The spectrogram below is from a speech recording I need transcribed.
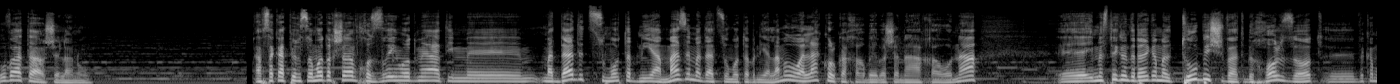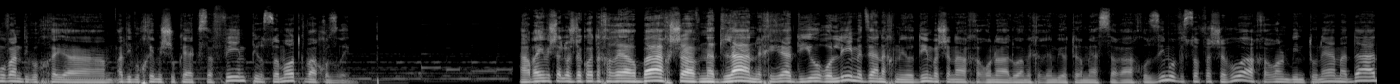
ובאתר שלנו הפסקת פרסומות עכשיו, חוזרים עוד מעט עם uh, מדד תשומות הבנייה. מה זה מדד תשומות הבנייה? למה הוא עלה כל כך הרבה בשנה האחרונה? Uh, אם נספיק נדבר גם על ט"ו בשבט בכל זאת, uh, וכמובן דיווחי. הדיווחים משוקי הכספים, פרסומות כבר חוזרים. 43 דקות אחרי 4 עכשיו, נדל"ן, מחירי הדיור עולים, את זה אנחנו יודעים, בשנה האחרונה עלו המחירים ביותר מ-10%, ובסוף השבוע האחרון בנתוני המדד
